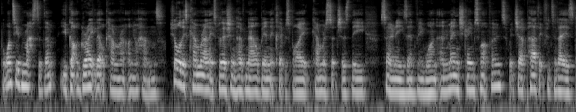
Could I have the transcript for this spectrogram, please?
but once you've mastered them, you've got a great little camera on your hands. Sure, this camera and its position have now been eclipsed by cameras such as the Sony ZV-1 and mainstream smartphones, which are perfect for today's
